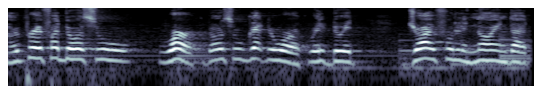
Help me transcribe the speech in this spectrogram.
And we pray for those who work, those who get the work will do it joyfully, knowing that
